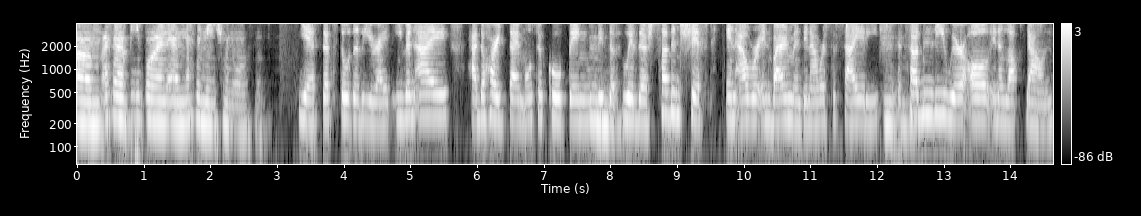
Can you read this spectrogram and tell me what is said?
um, as a people and as a nation also. Yes, that's totally right. Even I had a hard time also coping mm-hmm. with the, with the sudden shift in our environment, in our society. Mm-hmm. That suddenly we're all in a lockdown.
